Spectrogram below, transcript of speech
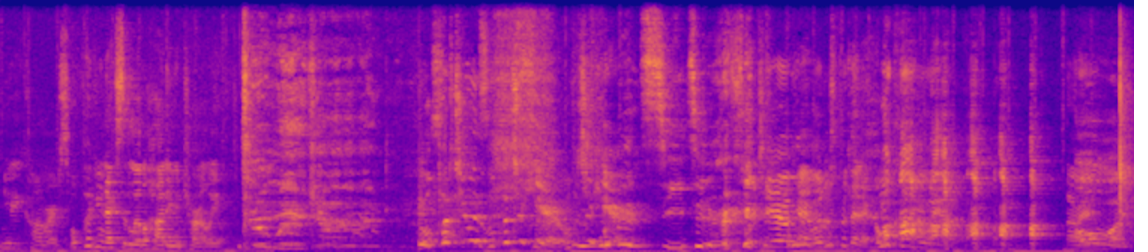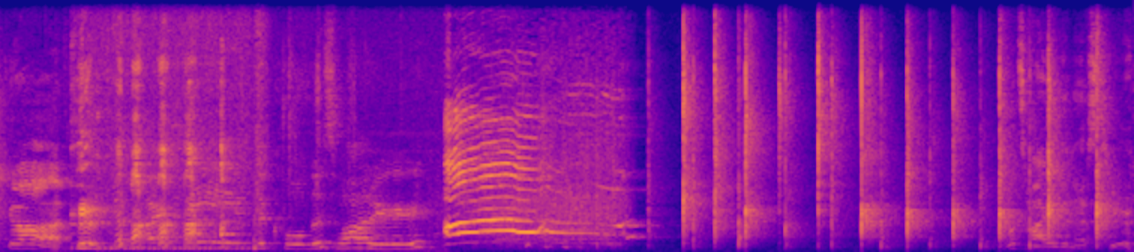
new e-commerce. We'll put you next to Little Huddy and Charlie. Oh my god. We'll put you, in, we'll put you here. We'll put you here. In C tier. Here, okay, we'll just put that in. We'll out. Oh my god. Our fave, the coldest water. Oh! What's higher than S tier?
